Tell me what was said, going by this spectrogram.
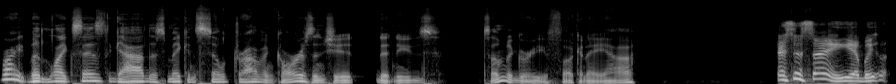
Right, but like says the guy that's making self-driving cars and shit that needs some degree of fucking AI. That's insane. Yeah, but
